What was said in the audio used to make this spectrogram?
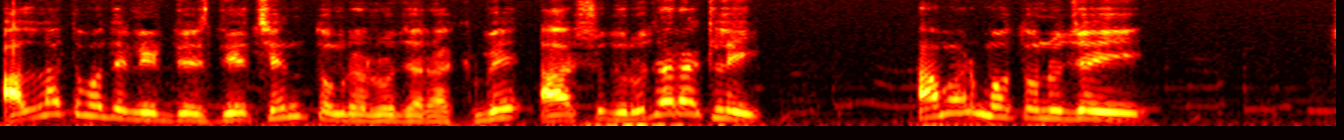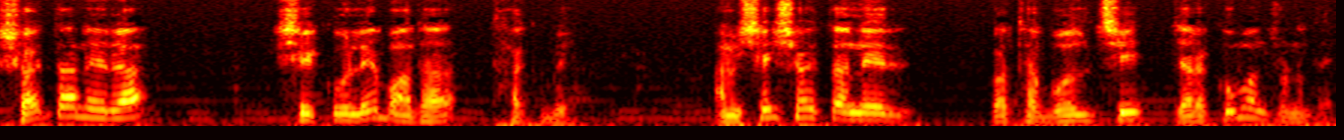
আল্লাহ তোমাদের নির্দেশ দিয়েছেন, তোমরা রোজা রাখবে, আর শুধু রোজা রাখলেই। আমার মত অনুযায়ী শয়তানেরা সে কোলে বাঁধা থাকবে। আমি সেই শয়তানের কথা বলছি, যারা কুমন্ত্রণা দেয়।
